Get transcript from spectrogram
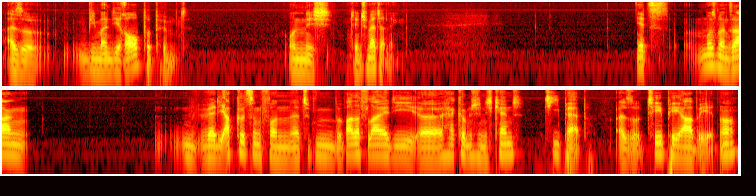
Also wie man die Raupe pimmt und nicht den Schmetterling. Jetzt muss man sagen, wer die Abkürzung von äh, Butterfly, die äh, herkömmliche nicht kennt, TPAB, also TPAB, ne?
